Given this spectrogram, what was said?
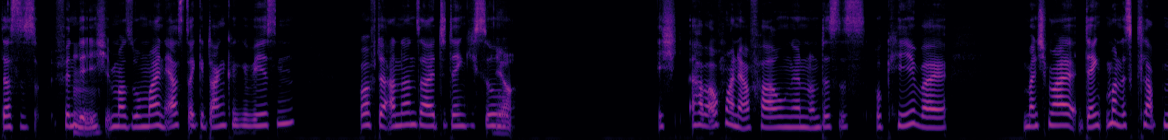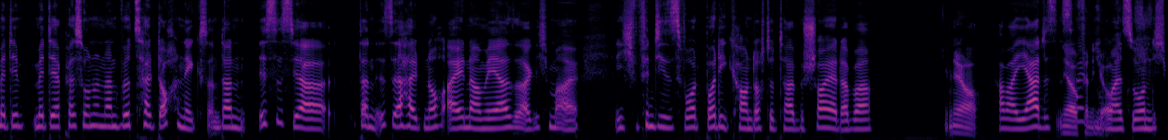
Das ist, finde Mhm. ich, immer so mein erster Gedanke gewesen. Aber auf der anderen Seite denke ich so, Ja, ich habe auch meine Erfahrungen und das ist okay, weil manchmal denkt man, es klappt mit, dem, mit der Person und dann wird es halt doch nichts. Und dann ist es ja, dann ist er halt noch einer mehr, sage ich mal. Ich finde dieses Wort Bodycount auch total bescheuert, aber, ja, aber ja, das ist Ja, halt nun mal so. Und ich,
